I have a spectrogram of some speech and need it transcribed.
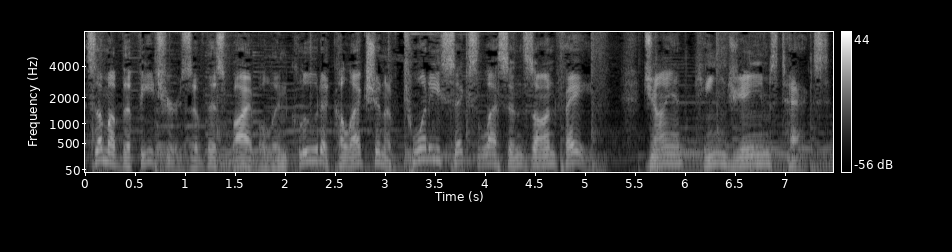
Some of the features of this Bible include a collection of 26 lessons on faith, giant King James text,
